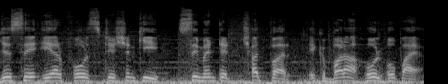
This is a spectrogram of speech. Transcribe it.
जिससे एयरफोर्स स्टेशन की सीमेंटेड छत पर एक बड़ा होल हो पाया।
